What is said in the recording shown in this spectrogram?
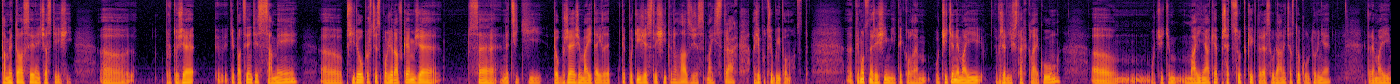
tam je to asi nejčastější. Protože ti pacienti sami přijdou prostě s požadavkem, že se necítí dobře, že mají tady ty potíže, slyší ten hlas, že mají strach a že potřebují pomoct ty moc neřeší mýty kolem. Určitě nemají vřelý vztah k lékům, ehm, určitě mají nějaké předsudky, které jsou dány často kulturně, které mají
